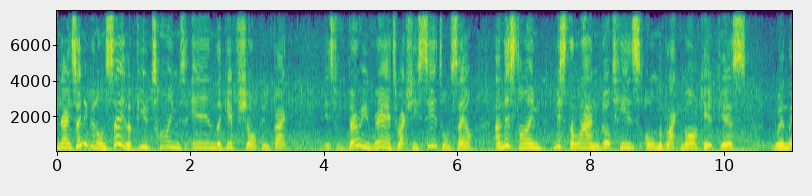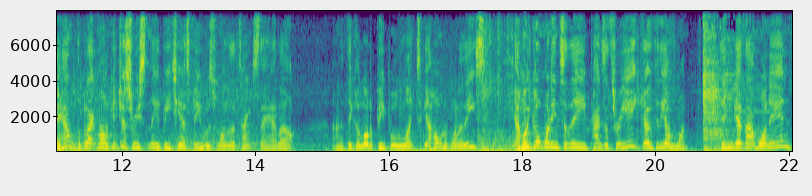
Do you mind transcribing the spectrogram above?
Now, it's only been on sale a few times in the gift shop. In fact, it's very rare to actually see it on sale. And this time, Mr. Lan got his on the black market. Yes, when they held the black market just recently, BTSV was one of the tanks they had up. And I think a lot of people like to get hold of one of these. And we got one into the Panzer 3E. Go for the other one. Didn't get that one in.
